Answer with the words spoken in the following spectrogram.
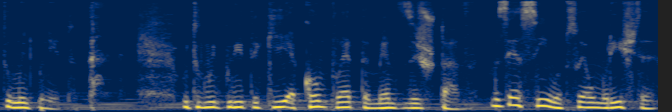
Tudo muito bonito. o tudo muito bonito aqui é completamente desajustado. Mas é assim, uma pessoa é humorista,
